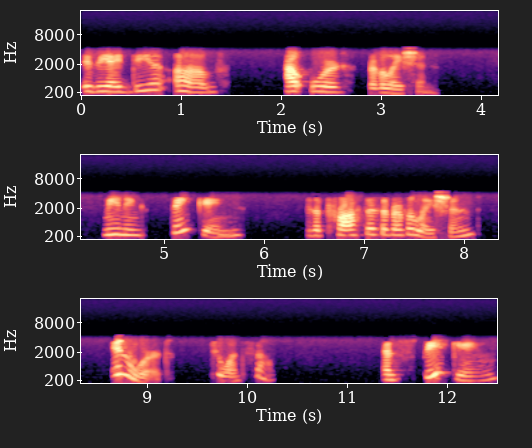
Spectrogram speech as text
is the idea of outward revelation, meaning thinking is a process of revelation inward to oneself. And speaking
